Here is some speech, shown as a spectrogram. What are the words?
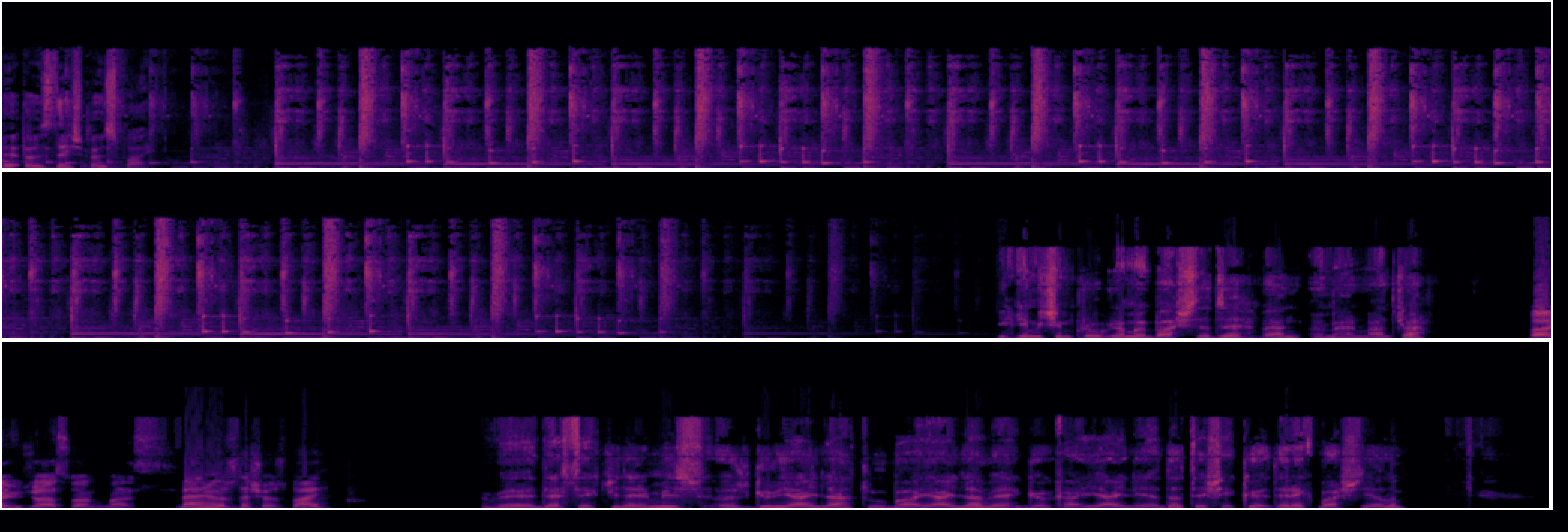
ve Özdeş Özbay. İklim için programı başladı. Ben Ömer Madra. Ben Yücel Sönmez. Ben Özdeş Özbay. Ve destekçilerimiz Özgür Yayla, Tuğba Yayla ve Gökay Yayla'ya da teşekkür ederek başlayalım.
